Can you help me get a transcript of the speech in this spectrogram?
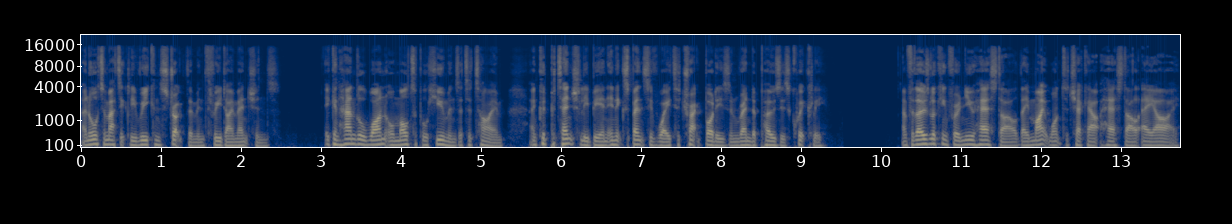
and automatically reconstruct them in three dimensions. It can handle one or multiple humans at a time and could potentially be an inexpensive way to track bodies and render poses quickly. And for those looking for a new hairstyle, they might want to check out Hairstyle AI.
